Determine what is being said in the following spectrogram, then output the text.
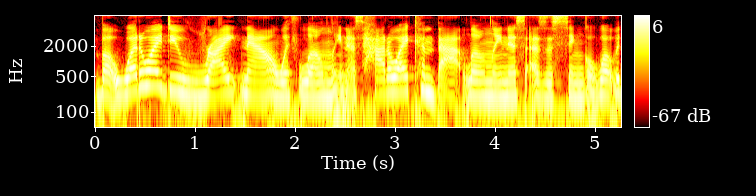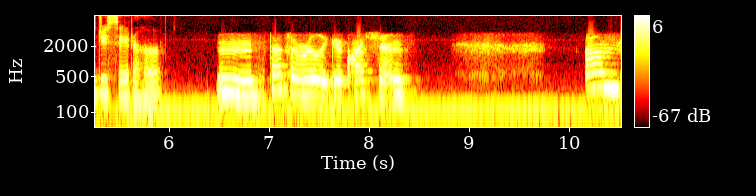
But what do I do right now with loneliness? How do I combat loneliness as a single? What would you say to her? Mm, that's a really good question. Um,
